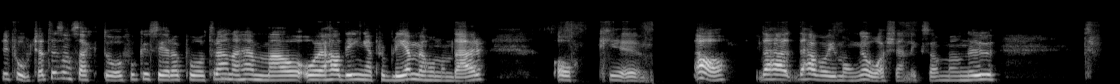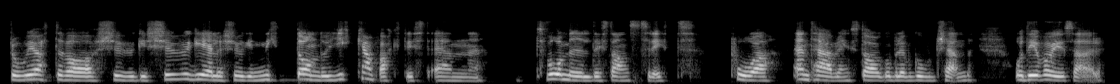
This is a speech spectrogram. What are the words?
vi fortsatte som sagt då att fokusera på att träna hemma och, och jag hade inga problem med honom där. Och eh, ja, det här, det här var ju många år sedan liksom. Och nu tror jag att det var 2020 eller 2019. Då gick han faktiskt en två mil distansritt på en tävlingsdag och blev godkänd. Och det var ju så här.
